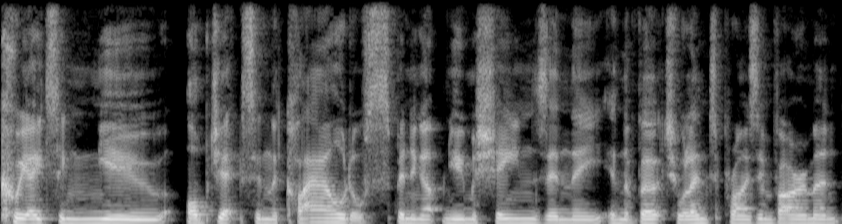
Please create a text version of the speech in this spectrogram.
creating new objects in the cloud or spinning up new machines in the in the virtual enterprise environment.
